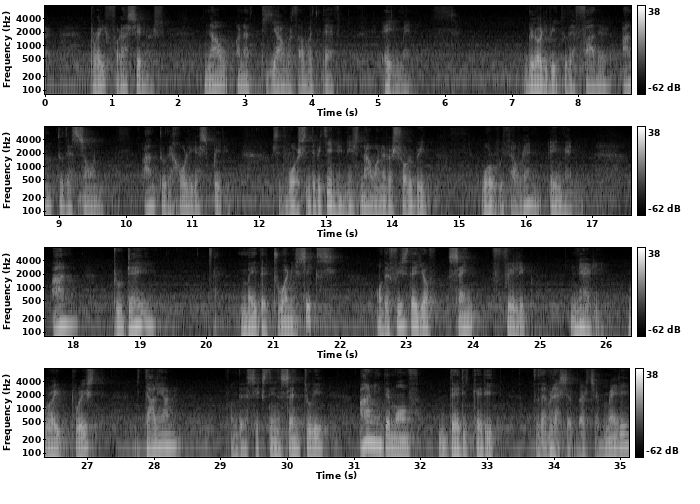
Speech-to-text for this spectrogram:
pray for us sinners, now and at the hour of our death. Amen. Glory be to the Father, and to the Son, and to the Holy Spirit, as it was in the beginning, is now, and ever shall be, world without end. Amen. And today, May the 26th, on the feast day of Saint Philip Neri, great priest, Italian from the 16th century, and in the month dedicated to the Blessed Virgin Mary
